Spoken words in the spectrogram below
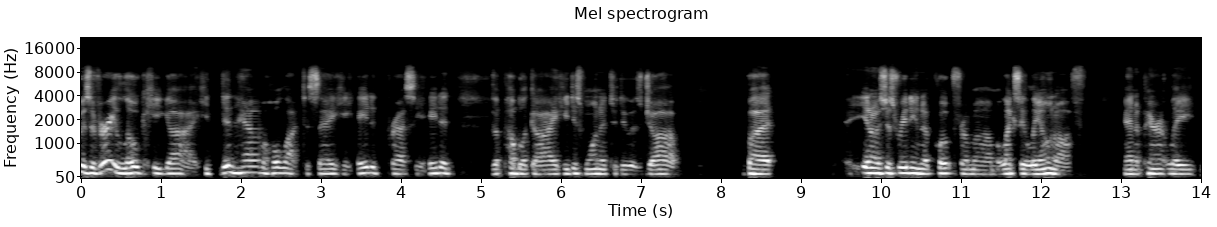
he was a very low key guy. He didn't have a whole lot to say. He hated press. He hated the public eye. He just wanted to do his job. But you know, I was just reading a quote from um, Alexei Leonov, and apparently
